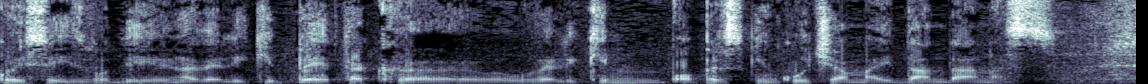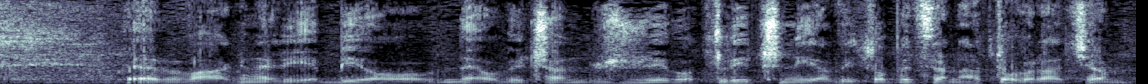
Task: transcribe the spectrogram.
koji se izvodi na veliki petak e, u velikim operskim kućama i dan danas. E, Wagner je bio neobičan život lični, ali vi opet se na to vraćam.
